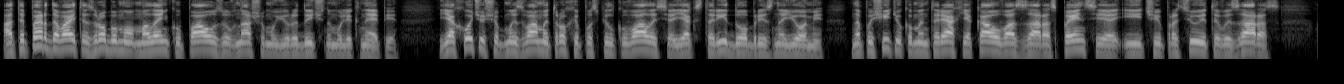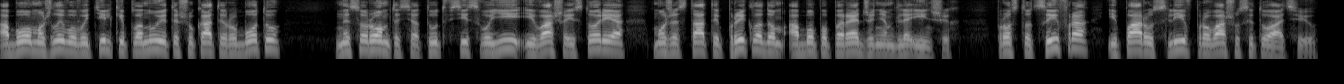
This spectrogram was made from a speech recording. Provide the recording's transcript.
А тепер давайте зробимо маленьку паузу в нашому юридичному лікнепі. Я хочу, щоб ми з вами трохи поспілкувалися як старі добрі знайомі. Напишіть у коментарях, яка у вас зараз пенсія і чи працюєте ви зараз, або, можливо, ви тільки плануєте шукати роботу. Не соромтеся, тут всі свої, і ваша історія може стати прикладом або попередженням для інших. Просто цифра і пару слів про вашу ситуацію.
